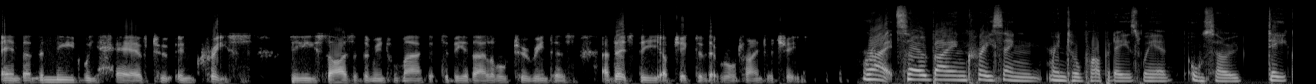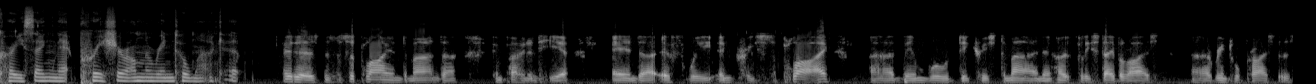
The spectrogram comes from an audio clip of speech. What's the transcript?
and the need we have to increase the size of the rental market to be available to renters. Uh, that's the objective that we're all trying to achieve. Right, so by increasing rental properties, we're also decreasing that pressure on the rental market. It is. There's a supply and demand uh, component here, and uh, if we increase supply, uh, then we'll decrease demand and hopefully stabilise uh, rental prices.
